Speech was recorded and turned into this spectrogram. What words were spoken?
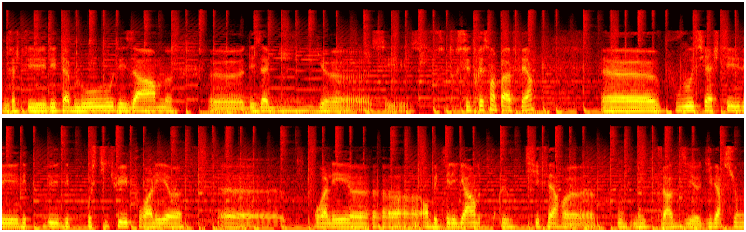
vous achetez des tableaux, des armes, euh, des habits. Euh, c'est, très sympa à faire. Euh, vous pouvez aussi acheter des, prostituées pour aller euh, pour aller embêter les gardes pour que vous puissiez faire donc faire diversion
